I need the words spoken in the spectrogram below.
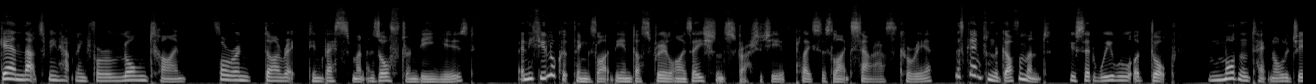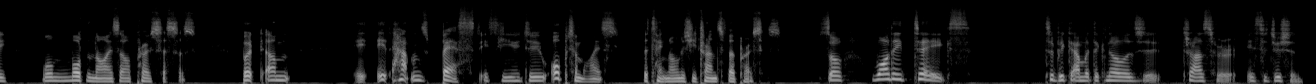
again, that's been happening for a long time. Foreign direct investment has often been used. And if you look at things like the industrialization strategy of places like South Korea, this came from the government who said we will adopt modern technology, we'll modernize our processes. But um, it, it happens best if you do optimize the technology transfer process. So, what it takes to become a technology transfer institution?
